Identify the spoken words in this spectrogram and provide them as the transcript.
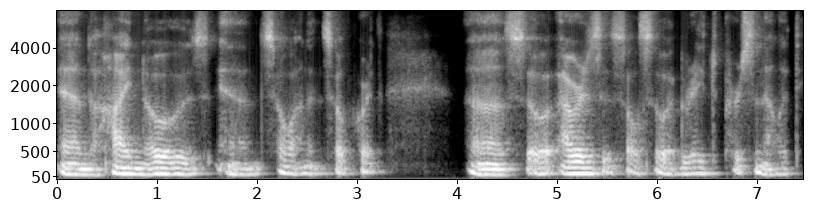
and a high nose and so on and so forth. Uh, so ours is also a great personality.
